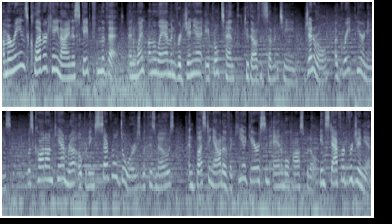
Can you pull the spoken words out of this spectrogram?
A Marine's clever canine escaped from the vet and went on the lam in Virginia April 10, 2017. General, a Great Pyrenees, was caught on camera opening several doors with his nose and busting out of Aquia Garrison Animal Hospital in Stafford, Virginia.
